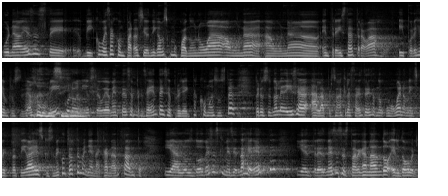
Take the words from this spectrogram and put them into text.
Una vez este, vi como esa comparación, digamos, como cuando uno va a una, a una entrevista de trabajo y, por ejemplo, usted ya su currículum y usted obviamente se presenta y se proyecta como es usted, pero usted no le dice a, a la persona que la está entrevistando como, bueno, mi expectativa es que usted me contrate mañana a ganar tanto y a los dos meses que me ascienda gerente y en tres meses estar ganando el doble,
